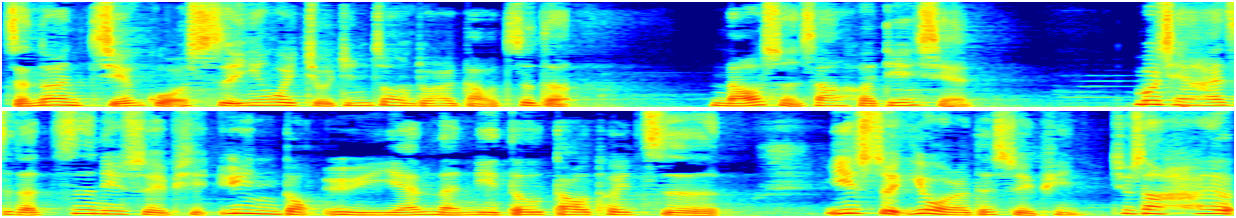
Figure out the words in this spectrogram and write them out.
诊断结果是因为酒精中毒而导致的脑损伤和癫痫。目前孩子的智力水平、运动、语言能力都倒退至一岁幼儿的水平，就算还有。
